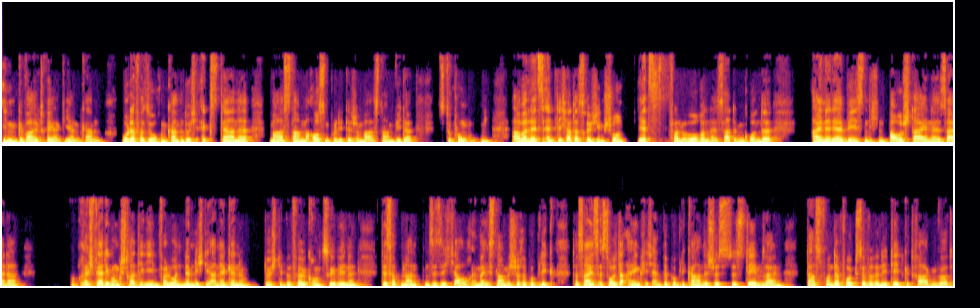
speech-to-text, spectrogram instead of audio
in Gewalt reagieren kann oder versuchen kann, durch externe Maßnahmen, außenpolitische Maßnahmen wieder zu punkten. Aber letztendlich hat das Regime schon jetzt verloren. Es hat im Grunde eine der wesentlichen Bausteine seiner Rechtfertigungsstrategien verloren, nämlich die Anerkennung durch die Bevölkerung zu gewinnen. Deshalb nannten sie sich ja auch immer Islamische Republik. Das heißt, es sollte eigentlich ein republikanisches System sein, das von der Volkssouveränität getragen wird,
